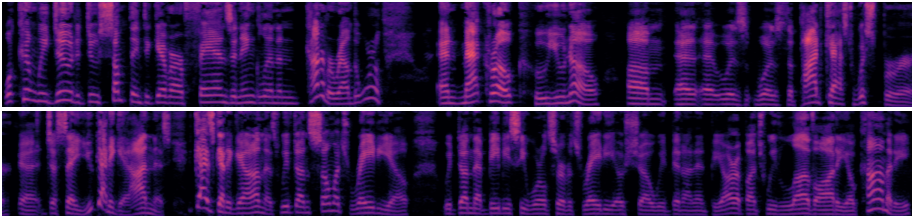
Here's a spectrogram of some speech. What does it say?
what can we do to do something to give our fans in England and kind of around the world? And Matt Croak, who you know, um, uh, uh was was the podcast whisperer, uh, just saying, "You got to get on this. You guys got to get on this." We've done so much radio. We've done that BBC World Service radio show. We've been on NPR a bunch. We love audio comedy,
